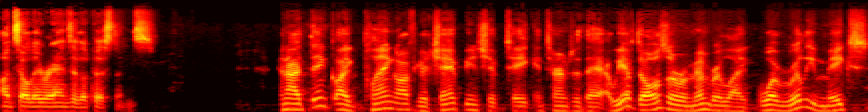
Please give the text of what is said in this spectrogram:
until they ran into the Pistons. And I think like playing off your championship take in terms of that, we have to also remember like what really makes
